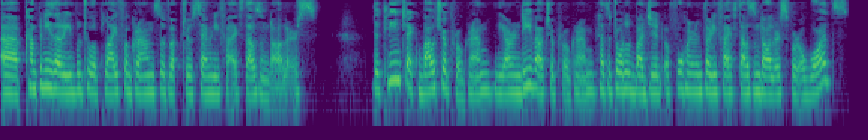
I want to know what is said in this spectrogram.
Uh, companies are able to apply for grants of up to $75,000. The Clean Tech Voucher Program, the R&D Voucher Program, has a total budget of $435,000 for awards,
